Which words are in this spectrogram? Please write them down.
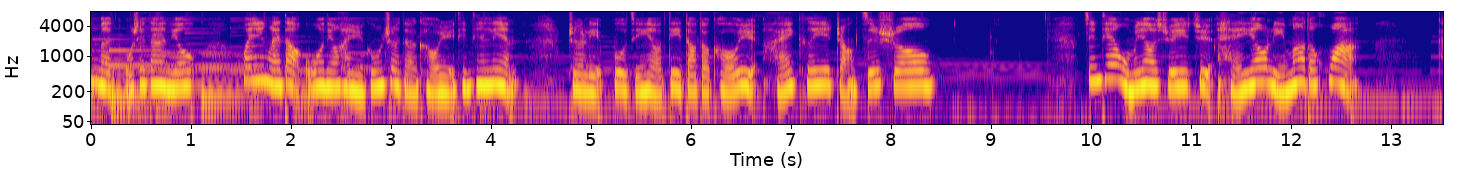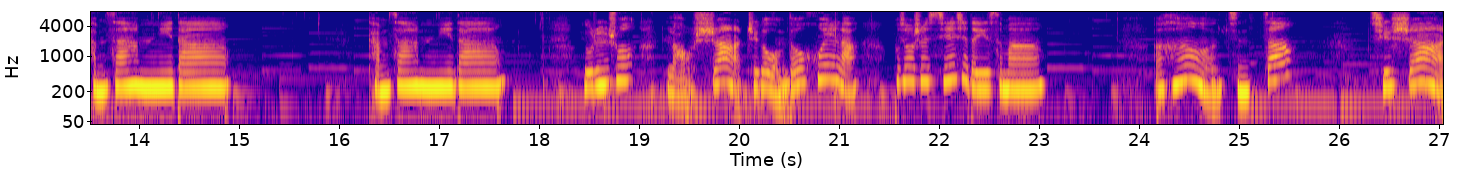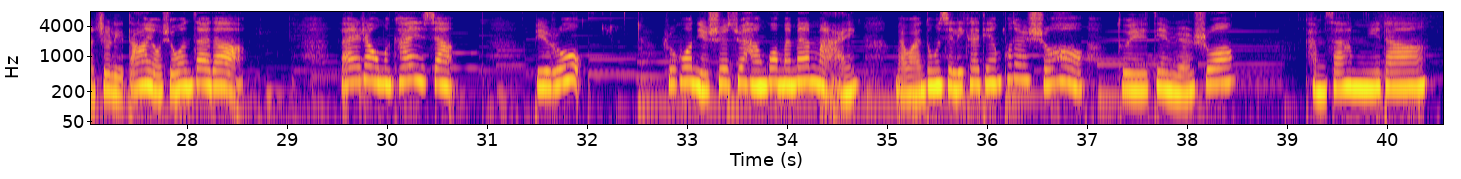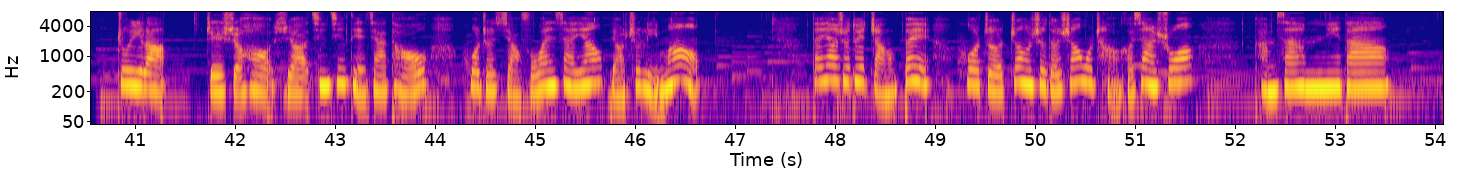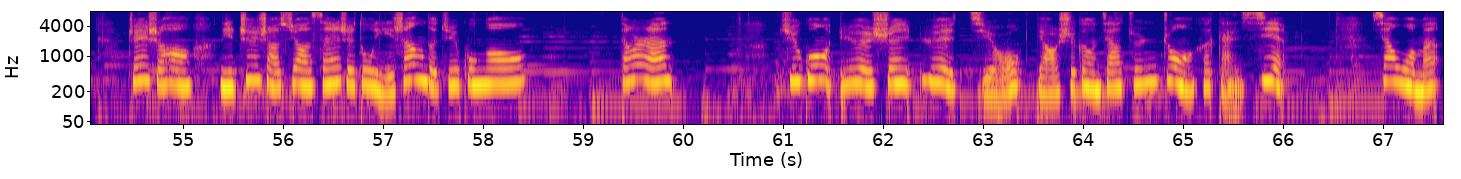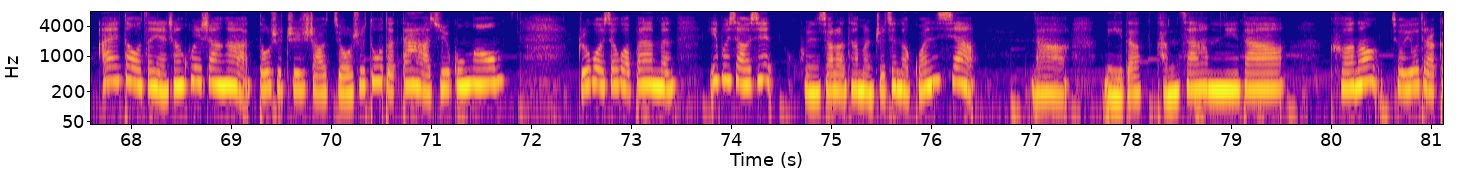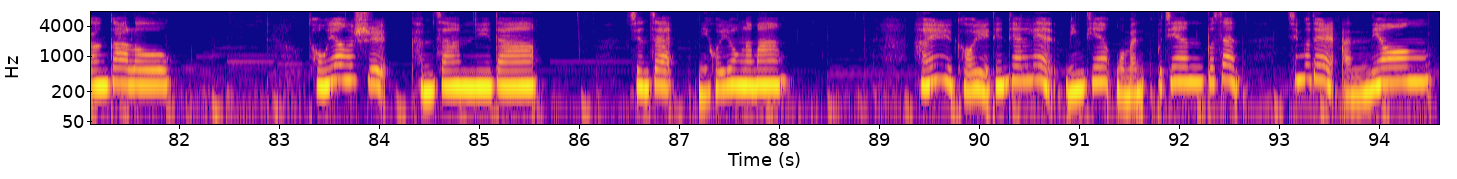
们，我是大牛，欢迎来到蜗牛韩语公社的口语天天练。这里不仅有地道的口语，还可以长姿势哦。今天我们要学一句很有礼貌的话，감사합니 다， 감사합니 다。 有人说，老师啊，这个我们都会了，不就是谢谢的意思吗？嗯哼，紧张。 其实啊，这里大有学问在的。来，让我们看一下。比如，如果你是去韩国买买买，买完东西离开店铺的时候，对店员说“감사합니다”，注意了，这时候需要轻轻点下头，或者小幅弯下腰，表示礼貌。但要是对长辈或者正式的商务场合下说“감사합니다”。 这时候，你至少需要三十度以上的鞠躬哦。当然，鞠躬越深越久，表示更加尊重和感谢。像我们爱豆在演唱会上啊，都是至少九十度的大鞠躬哦。如果小伙伴们一不小心混淆了他们之间的关系啊，那你的감사합니다可能就有点尴尬喽。同样是。 감사합니 다。 现在你会用了吗？韩语口语天天练，明天我们不见不散。친구들안 녕。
